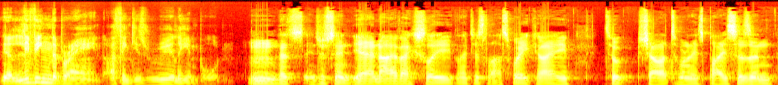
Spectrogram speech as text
you know, living the brand, I think, is really important. Mm, that's interesting. Yeah, and I've actually like just last week I took Charlotte to one of these places and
